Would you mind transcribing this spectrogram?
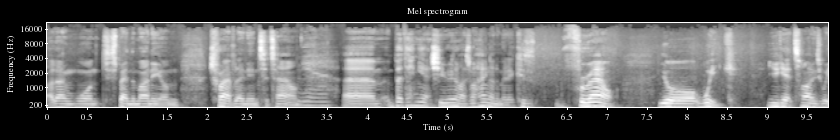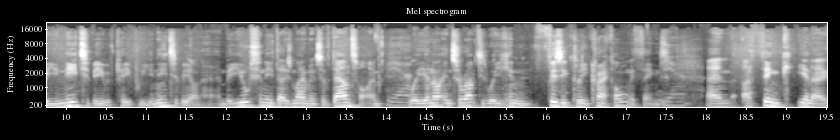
I don't want to spend the money on travelling into town. yeah. Um, but then you actually realise, well, hang on a minute, because throughout your week, you get times where you need to be with people, you need to be on hand, but you also need those moments of downtime Yeah. where you're not interrupted, where you can physically crack on with things. Yeah. And I think, you know,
